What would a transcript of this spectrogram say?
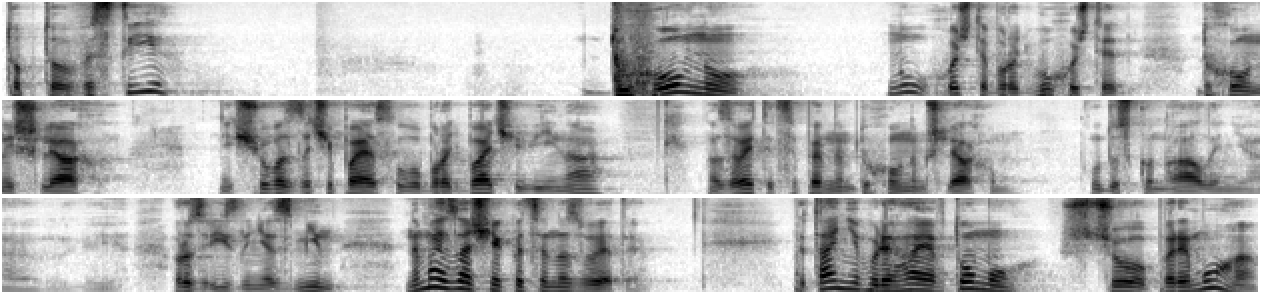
Тобто вести духовну, ну, хочете боротьбу, хочете духовний шлях. Якщо вас зачіпає слово боротьба чи війна, називайте це певним духовним шляхом, удосконалення, розрізнення, змін. Немає значення, як ви це назвете. Питання полягає в тому, що перемога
